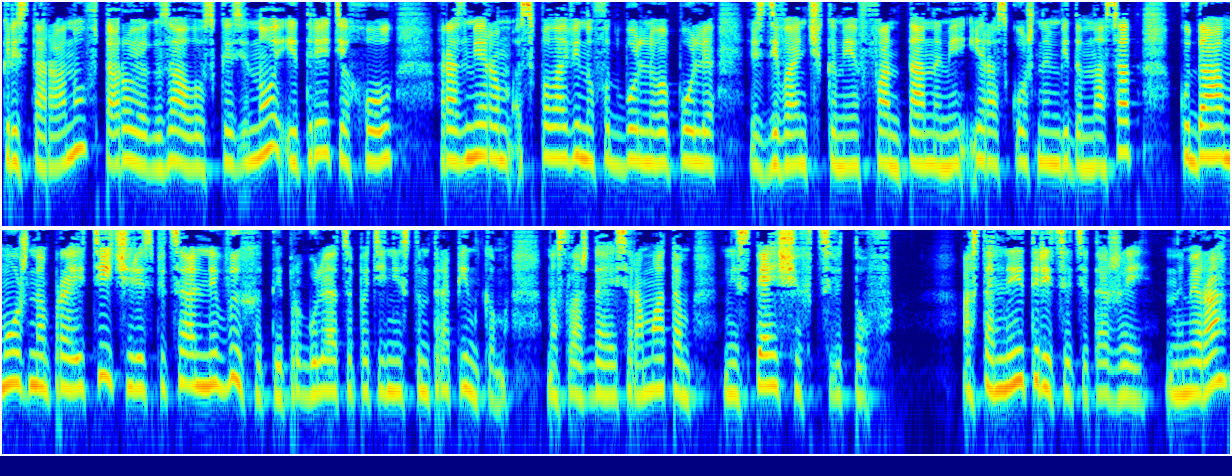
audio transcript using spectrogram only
к ресторану, второе — к залу с казино и третье — холл размером с половину футбольного поля с диванчиками, фонтанами и роскошным видом на сад, куда можно пройти через специальный выход и прогуляться по тенистым тропинкам, наслаждаясь ароматом неспящих цветов. Остальные 30 этажей, номера,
